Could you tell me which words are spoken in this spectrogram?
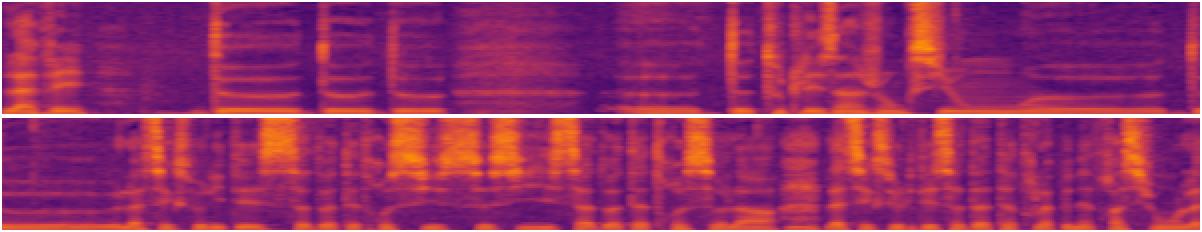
lavé de, de, de euh, de toutes les injonctions euh, de la sexualité, ça doit être ceci, ça doit être cela, la sexualité, ça doit être la pénétration, la,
